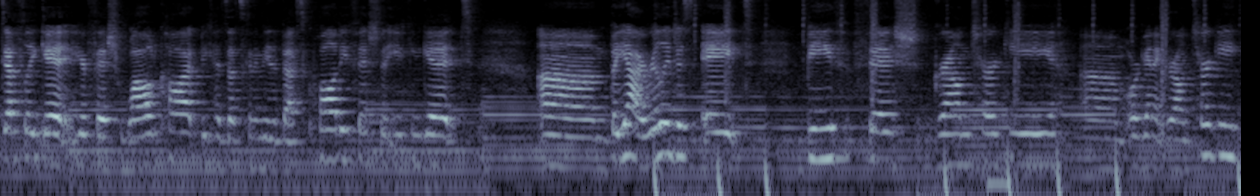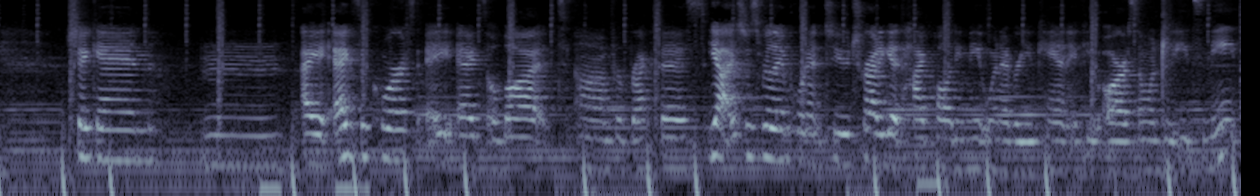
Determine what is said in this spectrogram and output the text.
Definitely get your fish wild caught because that's gonna be the best quality fish that you can get. Um, but yeah, I really just ate beef, fish, ground turkey, um, organic ground turkey, chicken, mm, I ate eggs, of course. I ate eggs a lot um, for breakfast. Yeah, it's just really important to try to get high quality meat whenever you can if you are someone who eats meat.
